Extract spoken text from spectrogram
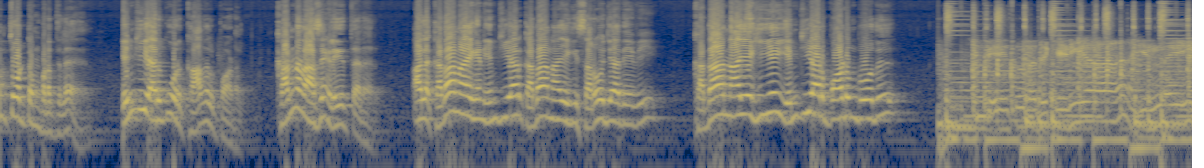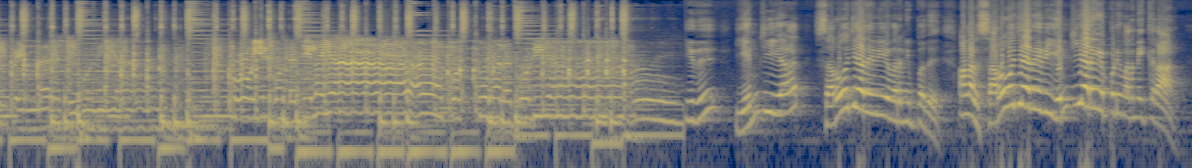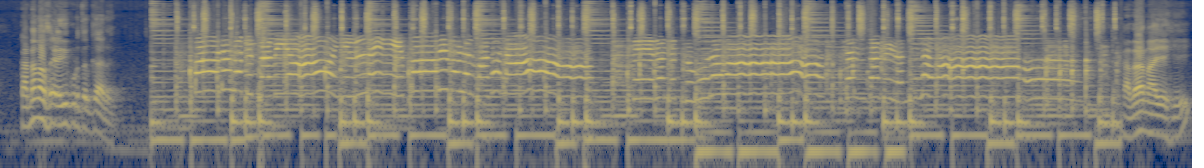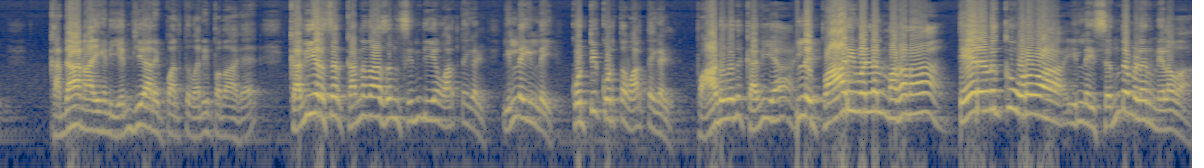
பணத்தோட்டம் படத்தில் எம்ஜிஆருக்கு ஒரு காதல் பாடல். கண்ணதாசன் எழுதித்தரார் அதில் கதாநாயகன் எம்ஜிஆர் கதாநாயகி சரோஜா தேவி கதாநாயகியை எம்ஜிஆர் பாடும்போது பேசுவது கிளியா இல்லை பெண்ணரசி மொழியா? கோயில் கொண்ட சிலையா கொத்துமலர் கொடியா இது எம்ஜிஆர் சரோஜா தேவியை வர்ணிப்பது. ஆனால் சரோஜா தேவி எம்ஜிஆரை எப்படி வர்ணிக்கிறார்? கண்ணதாசன் எழுதி கொடுத்துருக்காரு. கதாநாயகி கதாநாயகன் எம்ஜிஆரை பார்த்து வர்ணிப்பதாக கவியரசர் கண்ணதாசன் சிந்திய வார்த்தைகள் இல்லை இல்லை கொட்டி கொடுத்த வார்த்தைகள் பாடுவது கவியா? இல்லை பாரிவள்ளல் மகனா? தேரனுக்கு உறவா? இல்லை செந்தமிழர் நிலவா?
